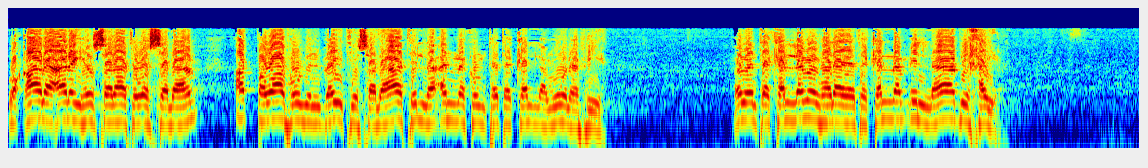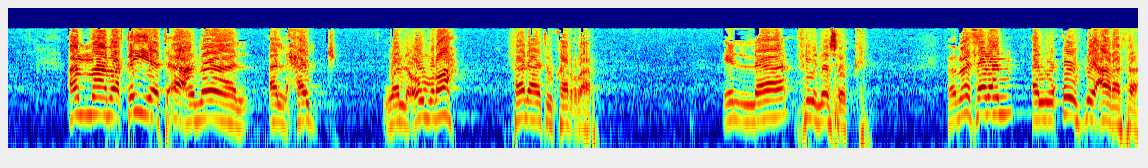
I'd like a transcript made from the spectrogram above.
وقال عليه الصلاة والسلام الطواف بالبيت صلاة إلا أنكم تتكلمون فيه. فمن تكلم فلا يتكلم إلا بخير. أما بقية أعمال الحج والعمرة فلا تكرر إلا في نسك. فمثلا الوقوف بعرفة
